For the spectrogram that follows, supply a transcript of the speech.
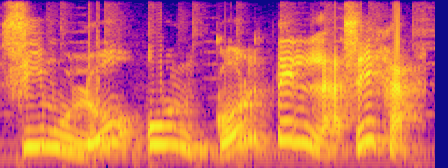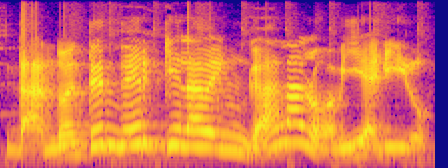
simuló un corte en la ceja, dando a entender que la bengala lo había herido,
